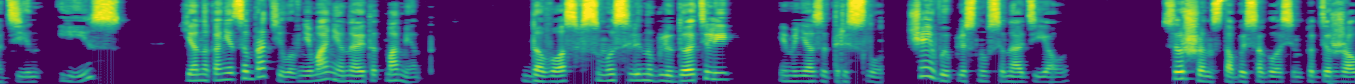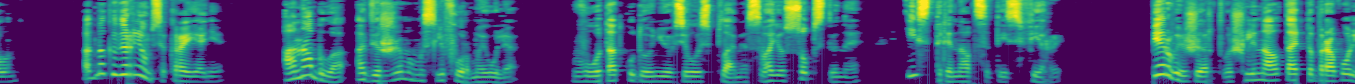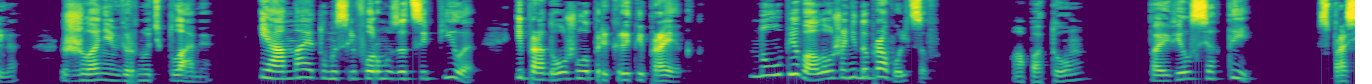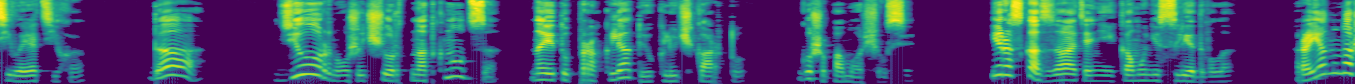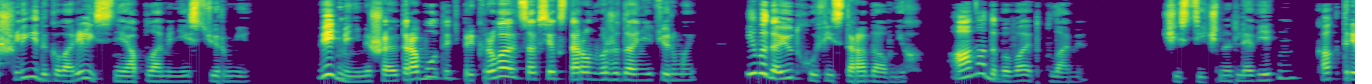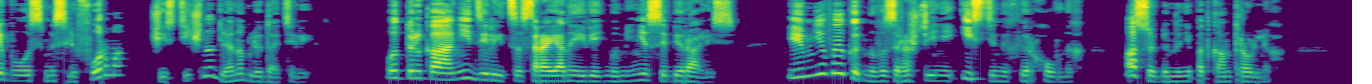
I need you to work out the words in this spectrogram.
Один из? Я, наконец, обратила внимание на этот момент. Да вас, в смысле наблюдателей, и меня затрясло. Чай выплеснулся на одеяло. Совершенно с тобой согласен, поддержал он. Однако вернемся к Раяне. Она была одержима мыслеформой Уля. Вот откуда у нее взялось пламя, свое собственное, из тринадцатой сферы. Первые жертвы шли на алтарь добровольно, с желанием вернуть пламя, и она эту мыслеформу зацепила и продолжила прикрытый проект, но убивала уже не добровольцев. А потом появился ты, спросила я тихо. Да, дернул же черт наткнуться на эту проклятую ключ-карту. Гоша поморщился. И рассказать о ней кому не следовало. Раяну нашли и договорились с ней о пламени из тюрьмы. Ведьме не мешают работать, прикрывают со всех сторон в ожидании тюрьмы и выдают хуфий стародавних, а она добывает пламя. Частично для ведьм, как требовалось в смысле форма, частично для наблюдателей. Вот только они делиться с Раяной и ведьмами не собирались. Им невыгодно возрождение истинных верховных, особенно неподконтрольных.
